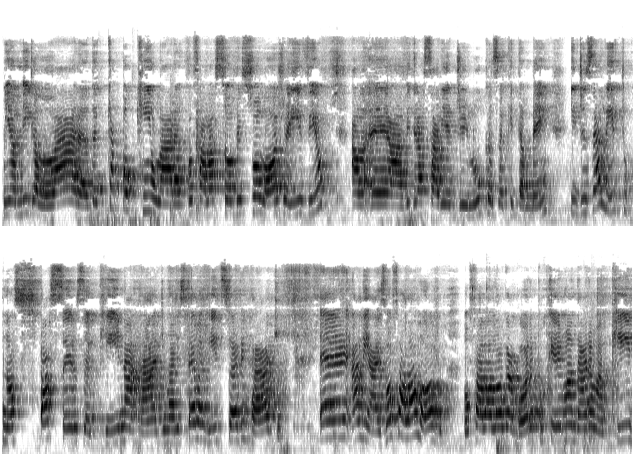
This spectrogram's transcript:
minha amiga Lara. Daqui a pouquinho, Lara, vou falar sobre sua loja aí, viu? A, é, a vidraçaria de Lucas aqui também e de Zelito, nossos parceiros aqui na rádio, Maristela Hits Web Rádio. É, aliás, vou falar logo, vou falar logo agora porque mandaram aqui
